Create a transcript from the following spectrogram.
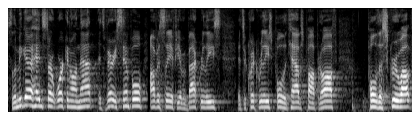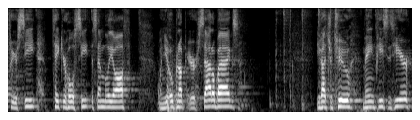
So let me go ahead and start working on that. It's very simple. Obviously, if you have a back release, it's a quick release. Pull the tabs, pop it off. Pull the screw out for your seat. Take your whole seat assembly off. When you open up your saddlebags, you got your two main pieces here.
